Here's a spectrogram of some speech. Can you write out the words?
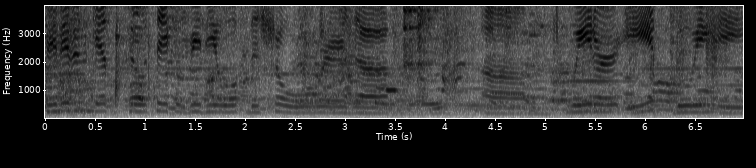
We didn't get to take a video of the show where the um, waiter is doing a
